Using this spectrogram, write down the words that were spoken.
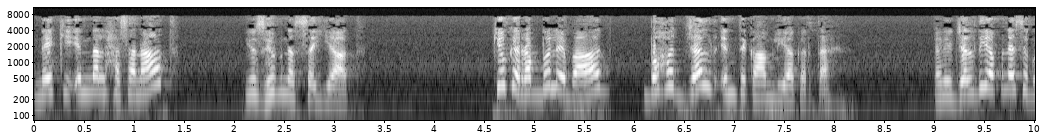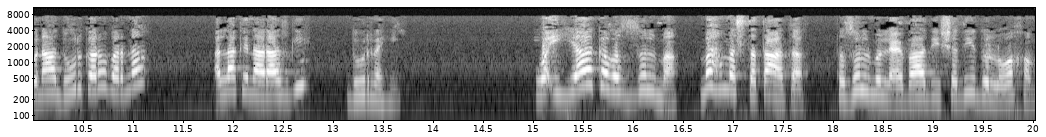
نیکی ان الحسنات یذہبن السیئات۔ کیونکہ رب العباد بہت جلد انتقام لیا کرتا ہے۔ یعنی جلدی اپنے سے گناہ دور کرو ورنہ اللہ کی ناراضگی دور نہیں وہ کا ظلم محمد ظلم العبادی شدید الوخم۔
